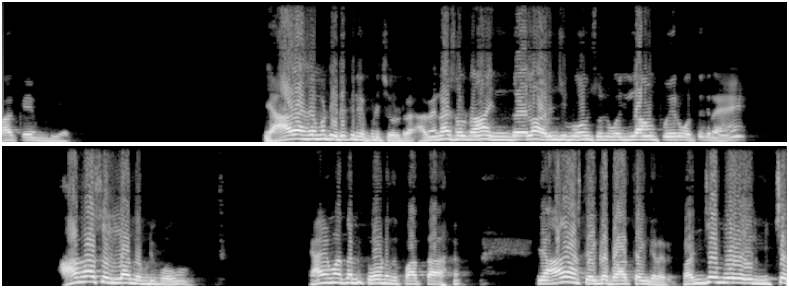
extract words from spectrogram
பார்க்கவே முடியாது. நீ ஆகாசம் மட்டும் இருக்குன்னு எப்படி சொல்கிற அவன் என்ன சொல்றான்? இந்த எல்லாம் அழிஞ்சு போகும்னு சொல்லி இல்லாமல் போயிரும் ஒத்துக்கிறேன். ஆகாசம் இல்லாம எப்படி போகும்? நியாயமா தானே தோணுது பார்த்தா. நீ ஆகாசத்தை எங்க பார்த்தேங்கிறாரு. பஞ்சபூதையில் மிச்ச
